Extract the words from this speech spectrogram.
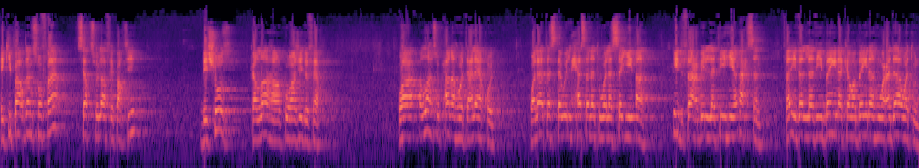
et qui pardonne son frère, certes cela fait partie des choses qu'Allah a encouragé de faire. والله سبحانه وتعالى يقول ولا تستوي الحسنة ولا السيئة ادفع بالتي هي أحسن فإذا الذي بينك وبينه عداوة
